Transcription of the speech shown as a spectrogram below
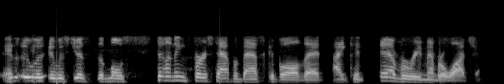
it, it, was, it was just the most stunning first half of basketball that I can ever remember watching.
